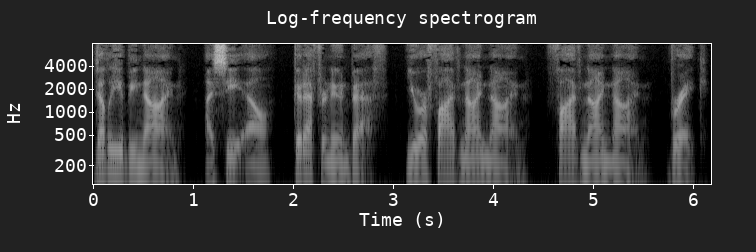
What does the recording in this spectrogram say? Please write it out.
WB9, ICL, good afternoon, Beth. You are 599, 599, break.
